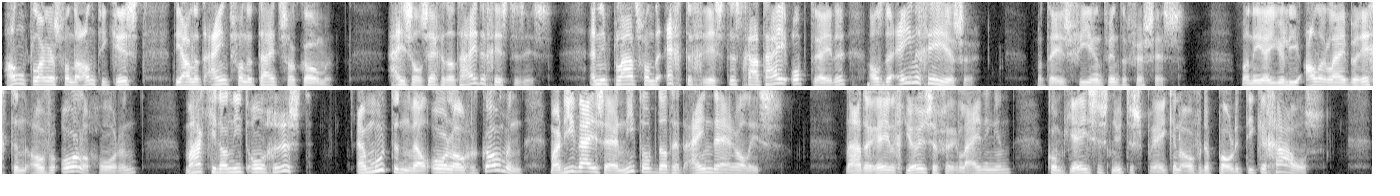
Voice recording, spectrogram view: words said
Handlangers van de antichrist die aan het eind van de tijd zal komen. Hij zal zeggen dat hij de Christus is. En in plaats van de echte Christus gaat hij optreden als de enige heerser. Matthäus 24, vers 6. Wanneer jullie allerlei berichten over oorlog horen, maak je dan niet ongerust. Er moeten wel oorlogen komen, maar die wijzen er niet op dat het einde er al is. Na de religieuze verleidingen komt Jezus nu te spreken over de politieke chaos.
